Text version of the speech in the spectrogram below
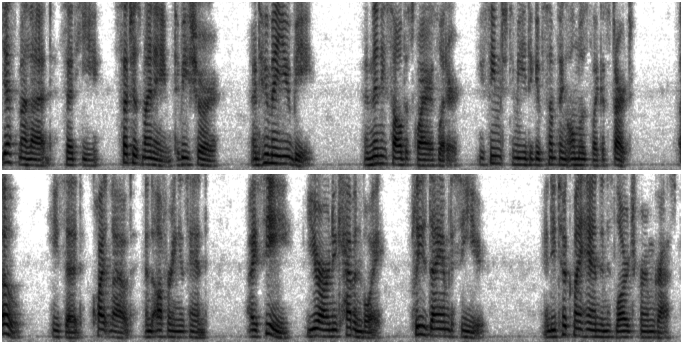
"Yes, my lad," said he, "such is my name, to be sure. And who may you be?" And then he saw the squire's letter. He seemed to me to give something almost like a start. "Oh!" he said, quite loud, and offering his hand. "I see, you're our new cabin boy. Pleased I am to see you and he took my hand in his large firm grasp.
